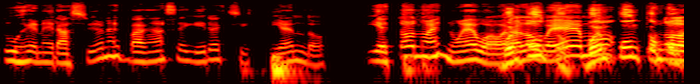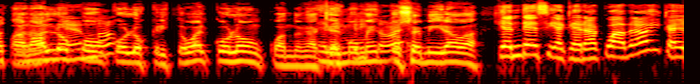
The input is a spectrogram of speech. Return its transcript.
tus generaciones van a seguir existiendo. Y esto no es nuevo, ahora Buen lo punto, vemos. buen punto lo compararlo con, los Cristóbal Colón, cuando en aquel El momento se miraba ¿Quién decía que era cuadrado y que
